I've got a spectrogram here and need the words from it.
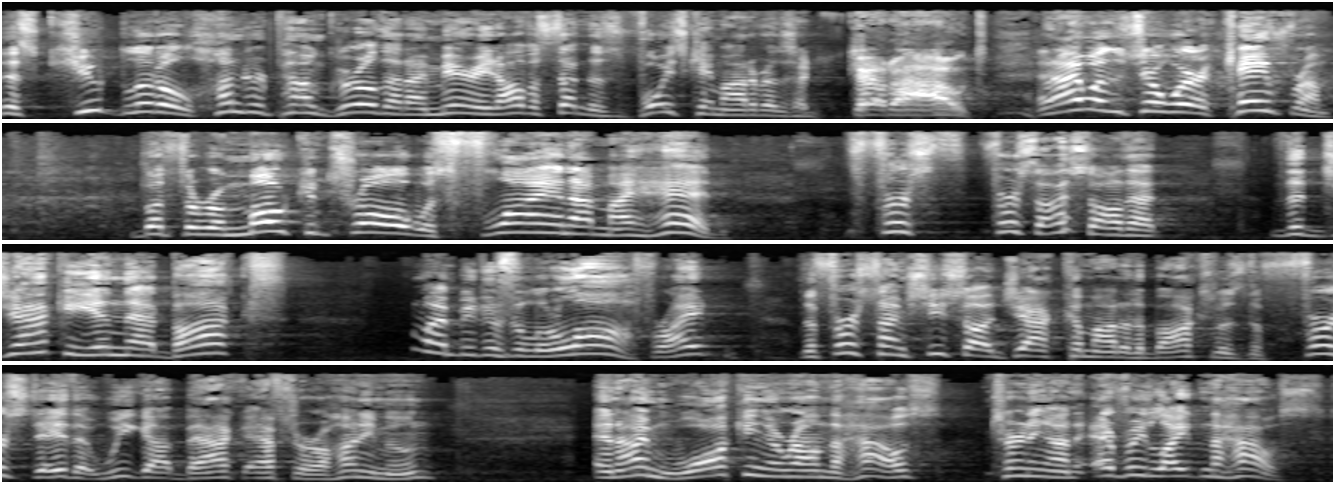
This cute little 100 pound girl that I married, all of a sudden this voice came out of her that said, Get out! And I wasn't sure where it came from. But the remote control was flying at my head. First, first I saw that the Jackie in that box might be just a little off, right? The first time she saw Jack come out of the box was the first day that we got back after our honeymoon. And I'm walking around the house, turning on every light in the house,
